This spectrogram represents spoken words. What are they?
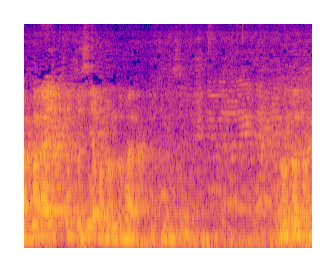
আপনারা একটু পিছিয়ে বসুন তো ভাই একটু পিছিয়ে বসুন বসুন, বসুন।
